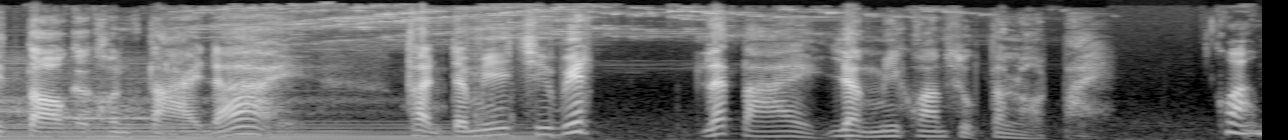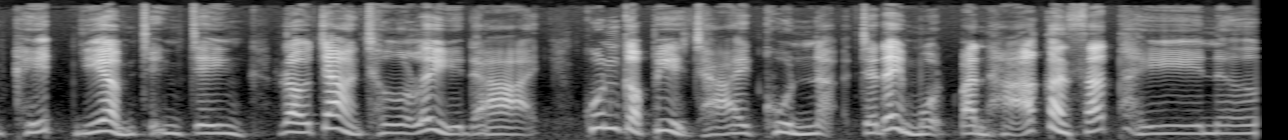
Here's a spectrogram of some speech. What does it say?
ติดต่อกับคนตายได้ ท่านจะมีชีวิต และตายอยังมีความสุขตลอดไป ความคิดเยี่ยมจริง ๆ เราจ้างเชอรี่ได้ คุณกับพี่ชายคุณน่ะจะได้หมดปัญหากันสักทีหนึ่ง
